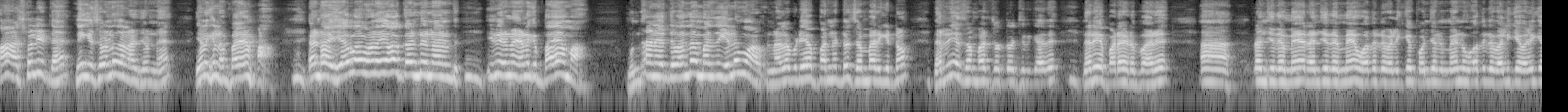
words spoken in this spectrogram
ஆ சொல்லிட்டேன். நீங்கள் சொன்னதை நான் சொன்னேன். எனக்கு என்ன பயமா? ஏண்டா எவனையோ கண்டு நான் இது- என்ன எனக்கு பயமா? முந்தா நேற்று வந்த மனசு என்னமோ நல்லபடியாக பண்ணட்டும் சம்பாதிக்கட்டும். நிறைய சம்பாதிச்சு சொத்து வச்சுருக்காரு. நிறைய படம் எடுப்பார். ரஞ்சிதமே ரஞ்சிதமே உதட்டு வலிக்க கொஞ்சணுமேனு உதட்டு வலிக்க வலிக்க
